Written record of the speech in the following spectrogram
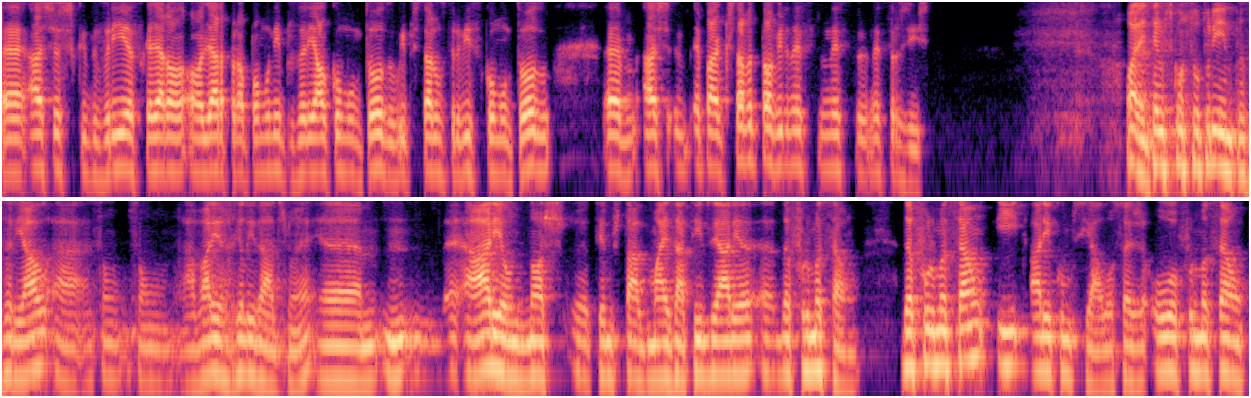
Uh, achas que deveria, se calhar, olhar para, para, o mundo empresarial como um todo e prestar um serviço como um todo? Um, acho, epá, gostava de te ouvir nesse, nesse, nesse registro. Olha, em termos de consultoria empresarial, há, são, são, há várias realidades, não é? a área onde nós eh, temos estado mais ativos é a área eh, da formação. Da formação e área comercial, ou seja, ou a formação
